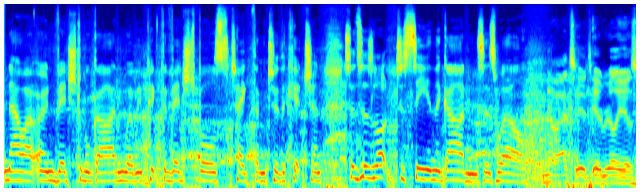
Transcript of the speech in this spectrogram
now our own vegetable garden where we pick the vegetables, take them to the kitchen. So there's a lot to see in the gardens as well. No, it, it really is.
